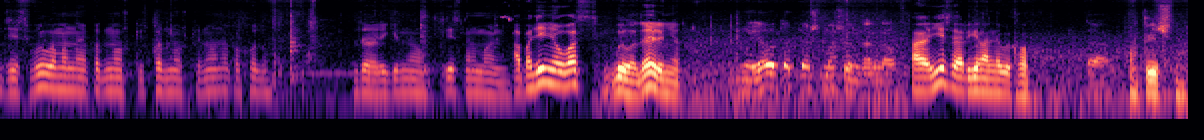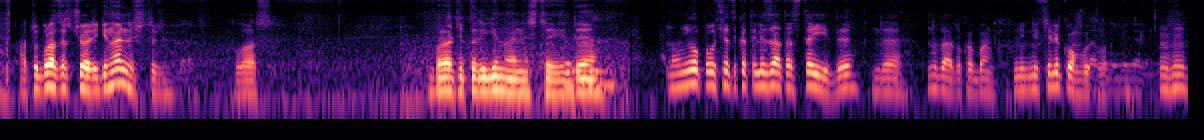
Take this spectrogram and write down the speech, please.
Здесь выломанная подножка из подножки, но она походу... Да, оригинал. Здесь нормально. А падение у вас было, да, или нет? Ну, я вот только что машину догнал. А есть оригинальный выхлоп? Да. Отлично. А тут бразер что, оригинальный что ли? Класс. Братик оригинальный стоит, да. Ну у него, получается, катализатор стоит, да? Да. Ну да, только банка. Не, не целиком выхлоп. Угу.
